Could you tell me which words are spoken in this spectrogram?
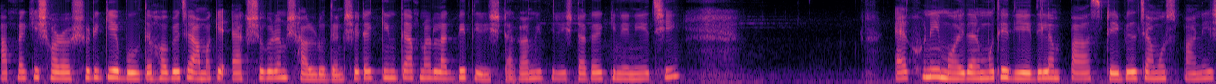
আপনাকে সরাসরি গিয়ে বলতে হবে যে আমাকে একশো গ্রাম শালু দেন। সেটা কিনতে আপনার লাগবে তিরিশ টাকা। আমি তিরিশ টাকায় কিনে নিয়েছি। এখন এই ময়দার মধ্যে দিয়ে দিলাম পাঁচ টেবিল চামচ পানির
